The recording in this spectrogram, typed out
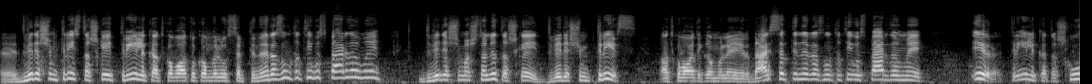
e, 23 taškai, 13 atkovotų kamuolių, 7 rezultatyvūs perdavimai, 28 taškai, 23 atkovoti kamuoliai ir dar 7 rezultatyvūs perdavimai. Ir 13 taškų,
